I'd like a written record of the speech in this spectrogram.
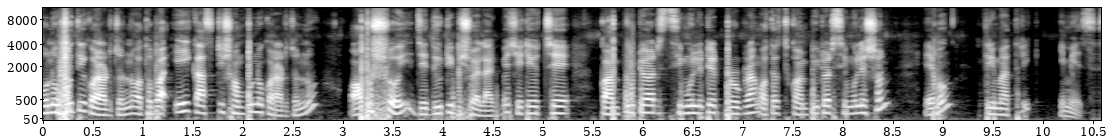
অনুভূতি করার জন্য অথবা এই কাজটি সম্পূর্ণ করার জন্য অবশ্যই যে দুটি বিষয় লাগবে সেটি হচ্ছে কম্পিউটার সিমুলেটেড প্রোগ্রাম অর্থাৎ কম্পিউটার সিমুলেশন এবং ত্রিমাত্রিক ইমেজ।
